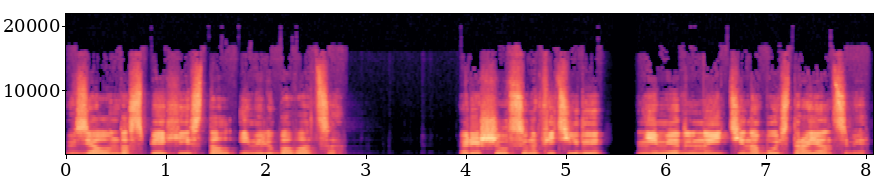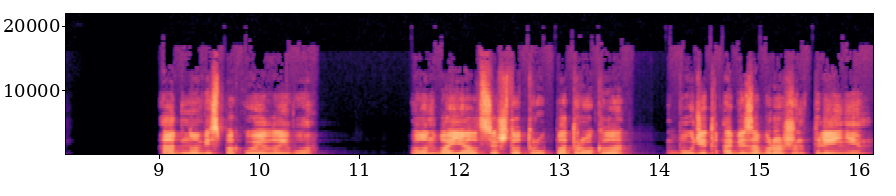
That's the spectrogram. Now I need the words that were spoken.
Взял он доспехи и стал ими любоваться. Решил сын Фетиды немедленно идти на бой с троянцами. Одно беспокоило его. Он боялся, что труп Патрокла будет обезображен тлением.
